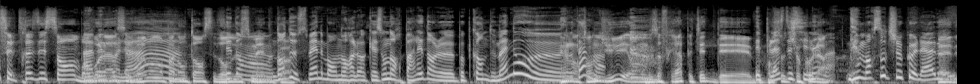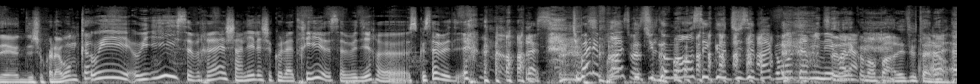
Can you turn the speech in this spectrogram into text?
c'est le 13 décembre. Ah, ben voilà, c'est vraiment pas longtemps, c'est dans deux semaines. Dans quoi. deux semaines, bon, on aura l'occasion d'en reparler dans le popcorn de Mano, euh, Bien notamment. entendu, et on vous offrira peut-être des, Des places morceaux de, de, chocolat. cinéma, des morceaux de chocolat. Euh, oui. des, des chocolats Wonka. Oui, oui, c'est vrai. Charlie la chocolaterie, ça veut dire euh, ce que ça veut dire. Tu vois les phrases que tu commences et que tu sais pas comment terminer. C'est Voilà. vrai qu'on en parlait tout à l'heure. Euh,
